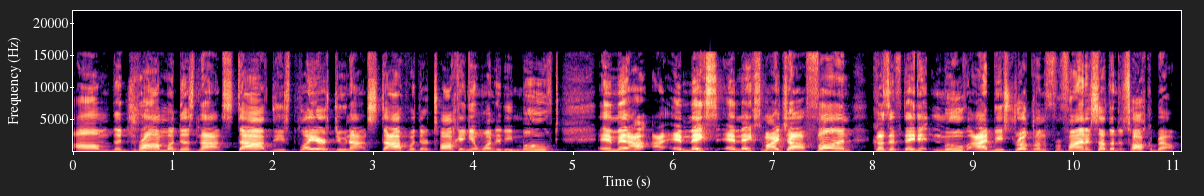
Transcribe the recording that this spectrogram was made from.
Um, the drama does not stop. These players do not stop what they're talking and want to be moved. And man, I, I, it makes it makes my job fun because if they didn't move, I'd be struggling for finding something to talk about.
